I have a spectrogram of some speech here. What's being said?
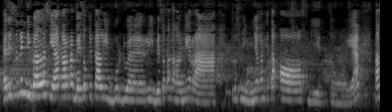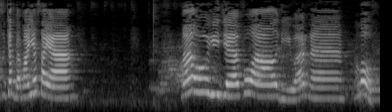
Hari Senin dibalas ya, karena besok kita libur dua hari. Besok kan tanggal merah, terus minggunya kan kita off gitu ya. Langsung chat Mbak Maya sayang. Mau hijab voal di warna mauve.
